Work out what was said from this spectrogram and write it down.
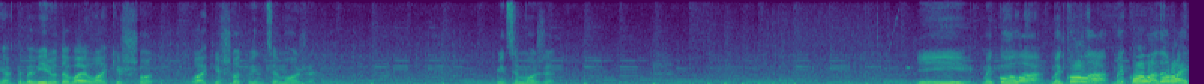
Я в тебе вірю, давай, лакі шот. Лакі шот, він це може. Він це може. І Микола! Микола! Микола, давай!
